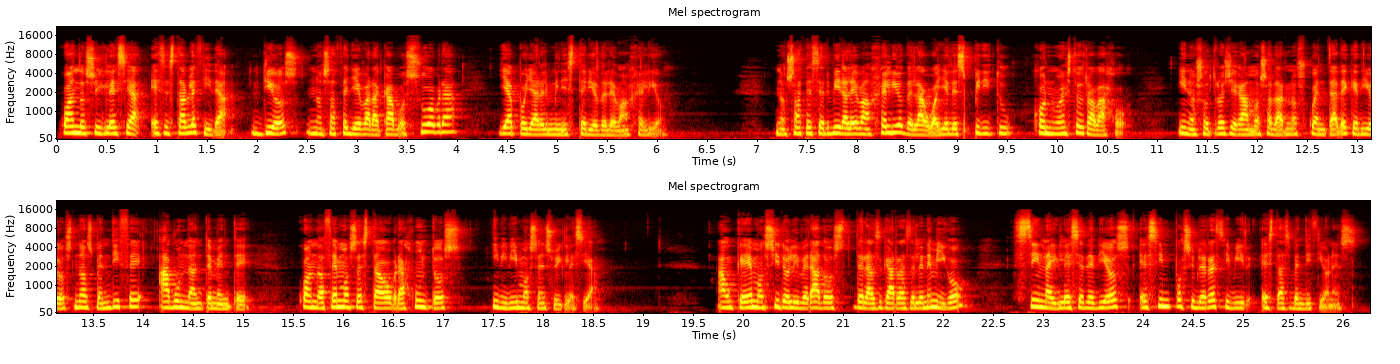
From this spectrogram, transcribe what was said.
Cuando su Iglesia es establecida, Dios nos hace llevar a cabo su obra y apoyar el ministerio del Evangelio. Nos hace servir al Evangelio del agua y el Espíritu con nuestro trabajo, y nosotros llegamos a darnos cuenta de que Dios nos bendice abundantemente cuando hacemos esta obra juntos y vivimos en su Iglesia. Aunque hemos sido liberados de las garras del enemigo, sin la Iglesia de Dios es imposible recibir estas bendiciones.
